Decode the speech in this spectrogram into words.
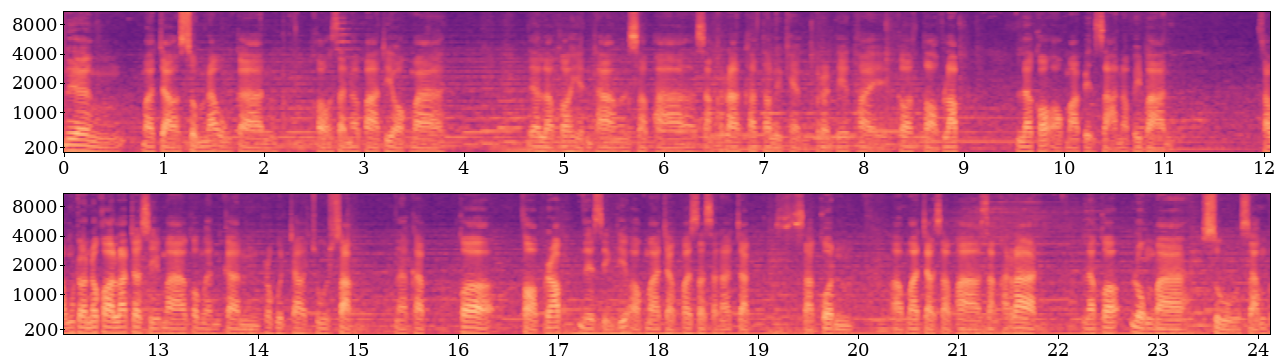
เนื่องมาจากสมณองค์การของสันนปาที่ออกมาแล้วเราก็เห็นทางสภาสังฆราชคาทอลิกแห่งประเทศไทยก็ตอบรับ แล้วก็ออกมาเป็นสารอภิบาลสังคมนครราชสีมาก็เหมือนกันพระคุณเจ้าชูศักดิ์นะครับ ก็ตอบรับในสิ่งที่ออกมาจากพระศาสนาจักรสากล ออกมาจากสภาสังฆราช แล้วก็ลงมาสู่สังค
